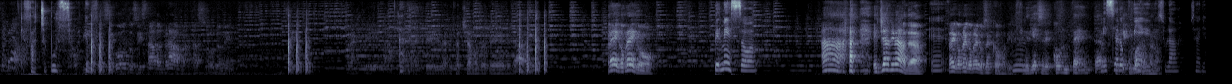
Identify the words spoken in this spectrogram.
Sei stata brava. che faccio? Busso? Ho Devo... visto il secondo, sei stata brava, assolutamente. Sì. Tranquilla, Eh. tranquilla, ti facciamo sapere, dai. Prego, prego. Permesso? Ah, è già arrivata. Eh, Prego, prego, prego, si accomodi. Mi- Devi essere contenta. mi siedo qui, guardano. sulla sedia.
